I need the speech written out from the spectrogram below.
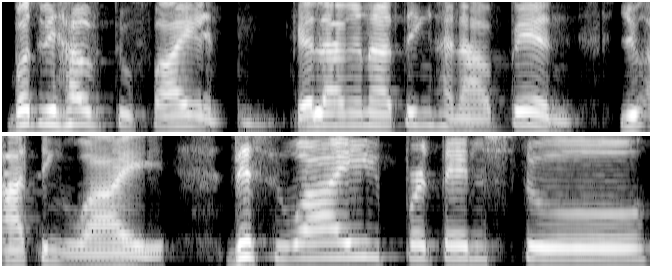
But we have to find. Kailangan nating hanapin yung ating why. This why pertains to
